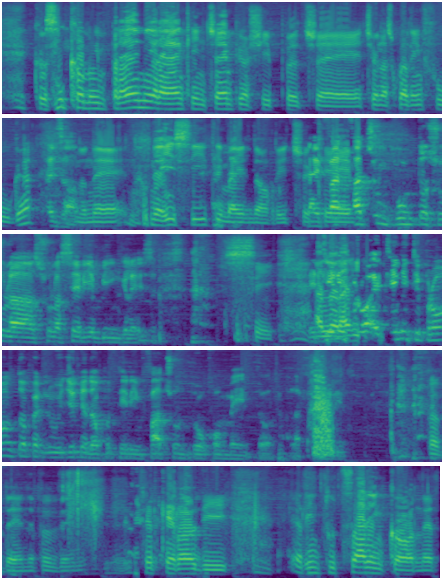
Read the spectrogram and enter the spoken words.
così come in Premier e anche in Championship c'è, c'è una squadra in fuga, esatto. non, è, non, è, il City ma il Norwich. Dai, che... Faccio un punto sulla, sulla Serie B inglese. Sì. e, allora, tieniti, e tieniti pronto per Luigi che dopo ti rinfaccio un tuo commento alla fine. Va bene, va bene. Cercherò di rintuzzare in corner.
